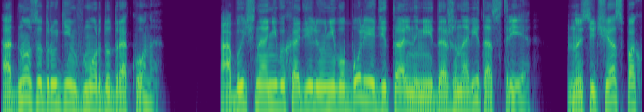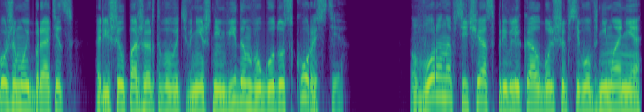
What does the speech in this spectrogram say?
одно за другим в морду дракона. Обычно они выходили у него более детальными и даже на вид острее, но сейчас, похоже, мой братец решил пожертвовать внешним видом в угоду скорости. Воронов сейчас привлекал больше всего внимания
